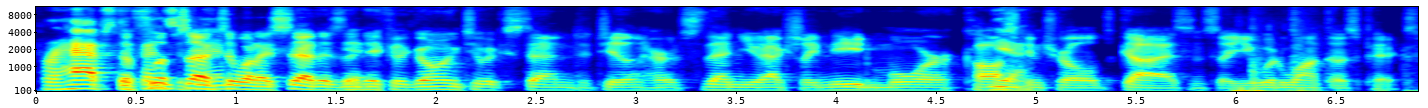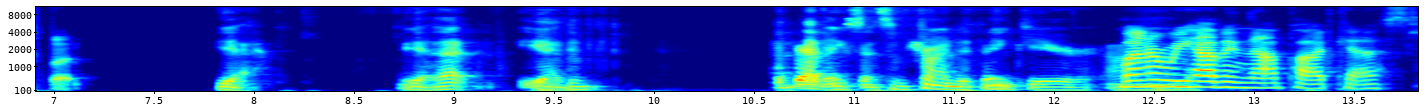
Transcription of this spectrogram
Perhaps The flip side end. to what I said is that if you're going to extend Jalen Hurts, then you actually need more cost Yeah. controlled guys, and so you would want those picks. But Yeah, yeah, that yeah, th- that, that makes sense. I'm trying to think here. When are we Um, having that podcast?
